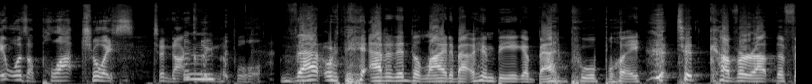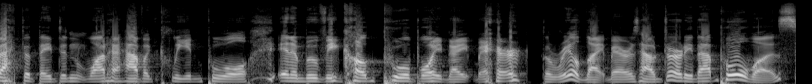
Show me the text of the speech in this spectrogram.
it was a plot choice to not Mm-hmm. clean the pool. That or they added in the line about him being a bad pool boy to cover up the fact that they didn't want to have a clean pool in a movie called Pool Boy Nightmare. The real nightmare is how dirty that pool was.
